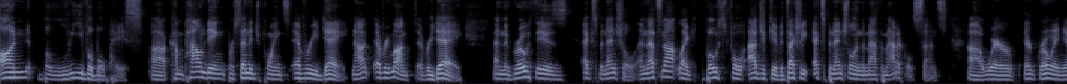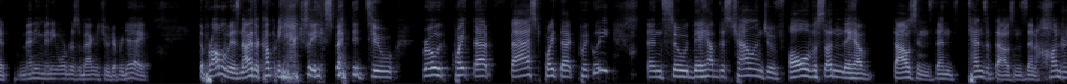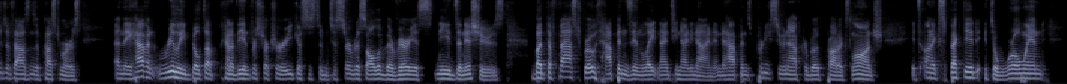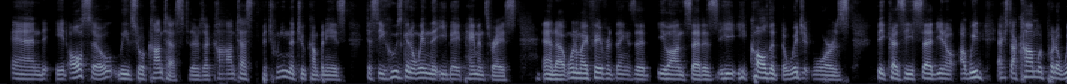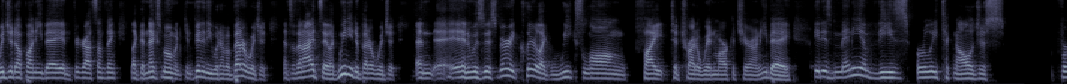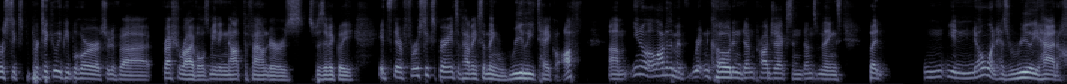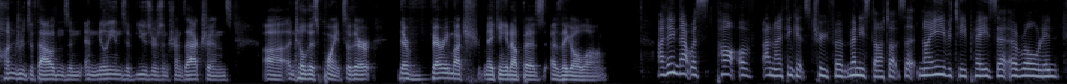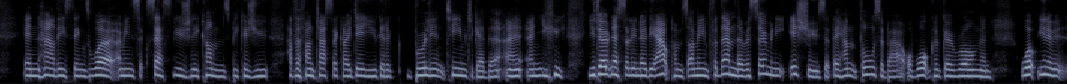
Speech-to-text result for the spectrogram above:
unbelievable pace, uh, compounding percentage points every day, not every month, every day. And the growth is exponential. And that's not like boastful adjective. It's actually exponential in the mathematical sense, uh, where they're growing at many, many orders of magnitude every day. The problem is neither company actually expected to grow quite that fast, quite that quickly. And so they have this challenge of all of a sudden they have thousands, then tens of thousands, then hundreds of thousands of customers. And they haven't really built up kind of the infrastructure or ecosystem to service all of their various needs and issues. But the fast growth happens in late 1999 and it happens pretty soon after both products launch. It's unexpected, it's a whirlwind. And it also leads to a contest. There's a contest between the two companies to see who's going to win the eBay payments race. And uh, one of my favorite things that Elon said is he, he called it the widget wars because he said, you know, uh, we X.com would put a widget up on eBay and figure out something. Like the next moment, Confinity would have a better widget, and so then I'd say, like, we need a better widget, and and it was this very clear, like weeks long fight to try to win market share on eBay. It is many of these early technologists first, particularly people who are sort of uh, fresh arrivals, meaning not the founders specifically, it's their first experience of having something really take off. Um, you know, a lot of them have written code and done projects and done some things, but you know, no one has really had hundreds of thousands and, and millions of users and transactions uh, until this point. So they're they're very much making it up as as they go along. I think that was part of, and I think it's true for many startups that naivety plays a, a role in in how these things work. I mean, success usually comes because you have a fantastic idea, you get a brilliant team together, and, and you you don't necessarily know the outcomes. I mean, for them, there were so many issues that they hadn't thought about of what could go wrong and what you know.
